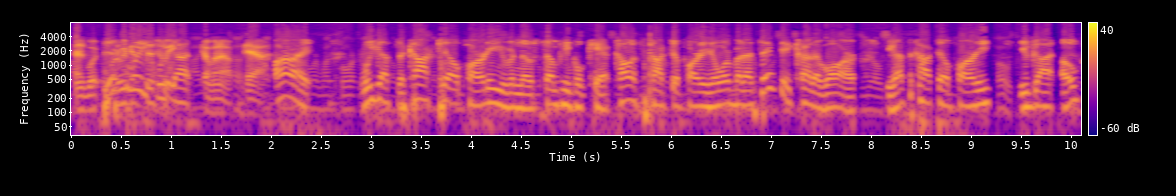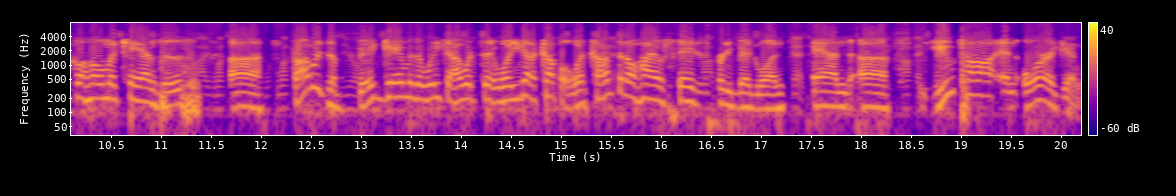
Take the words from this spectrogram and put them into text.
And what, what do we got this week got, coming up? Yeah. All right. We got the cocktail party, even though some people can't call it the cocktail party anymore, but I think they kind of are. You got the cocktail party. You got Oklahoma, Kansas. Uh, probably the big game of the week, I would say. Well, you got a couple. Wisconsin, Ohio State is a pretty big one. And uh, Utah and Oregon.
